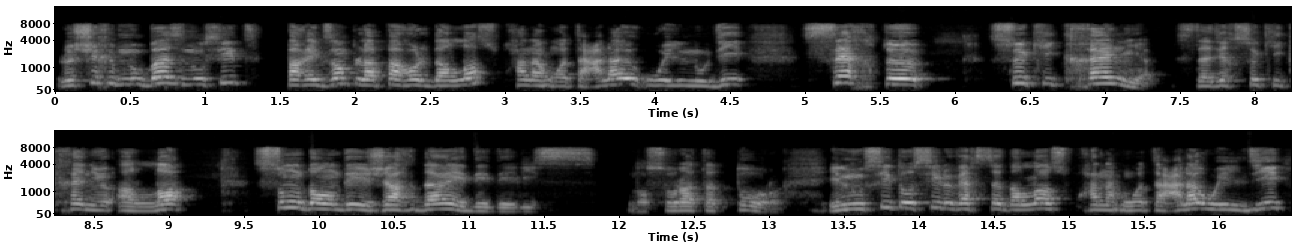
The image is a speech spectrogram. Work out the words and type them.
le Cheikh Ibn Baz nous cite par exemple la parole d'Allah subhanahu wa ta'ala où il nous dit certes ceux qui craignent, c'est-à-dire ceux qui craignent Allah, sont dans des jardins et des délices. Dans Surat At-Tur. Il nous cite aussi le verset d'Allah subhanahu wa ta'ala où il dit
